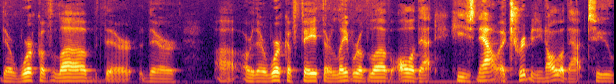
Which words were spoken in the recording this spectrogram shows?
their work of love, their their uh, or their work of faith, their labor of love, all of that. He's now attributing all of that to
